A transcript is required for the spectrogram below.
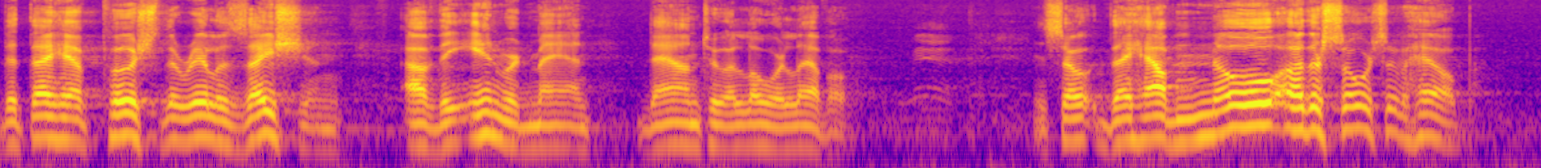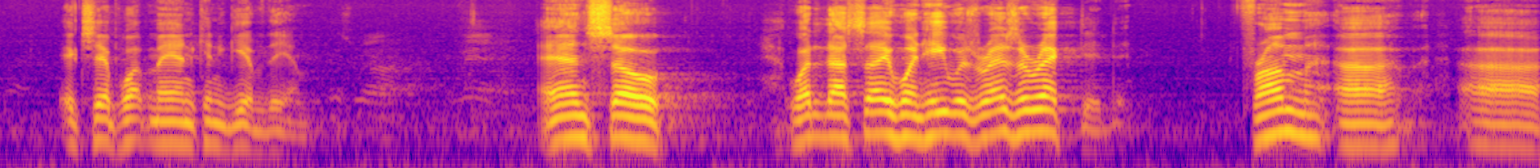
that they have pushed the realization of the inward man down to a lower level. And so they have no other source of help except what man can give them. And so, what did I say? When he was resurrected from uh, uh,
